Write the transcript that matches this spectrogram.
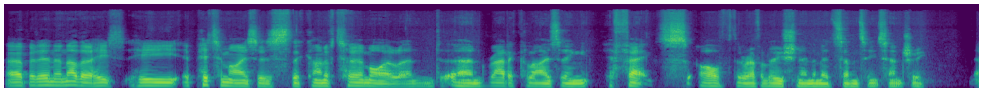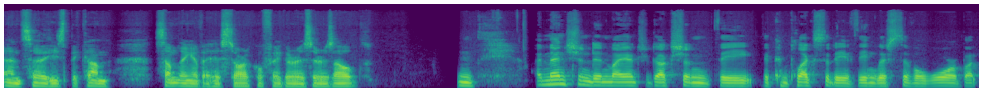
Uh, but in another, he's, he epitomizes the kind of turmoil and, and radicalizing effects of the revolution in the mid 17th century. And so he's become something of a historical figure as a result. Mm. I mentioned in my introduction the, the complexity of the English Civil War, but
